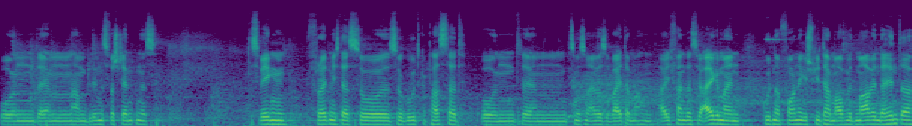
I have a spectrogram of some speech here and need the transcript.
und ähm, haben blindes Verständnis. Deswegen freut mich, dass es so, so gut gepasst hat. Und ähm, jetzt müssen wir einfach so weitermachen. Aber ich fand, dass wir allgemein gut nach vorne gespielt haben, auch mit Marvin dahinter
